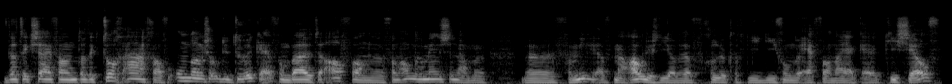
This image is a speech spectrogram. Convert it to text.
Dat ik zei van, dat ik toch aangaf, ondanks ook de druk hè, van buitenaf, van, eh, van andere mensen. Nou, mijn, familie, of mijn ouders, die hadden gelukkig, die, die vonden echt van, nou ja, kies zelf.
